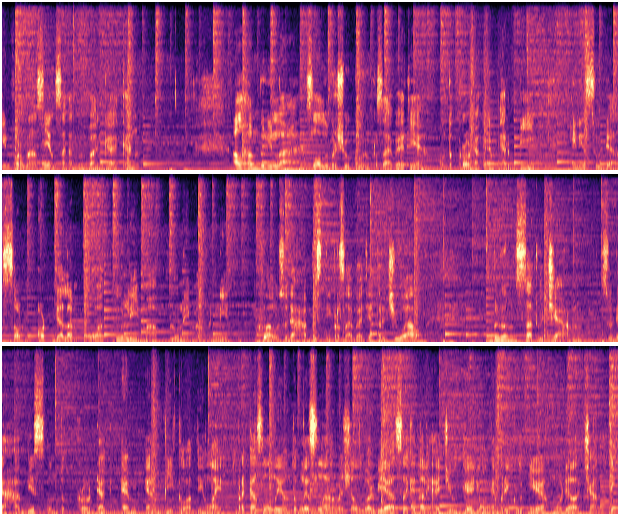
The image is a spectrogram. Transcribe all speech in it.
informasi yang sangat membanggakan. Alhamdulillah, selalu bersyukur, persahabat, ya, untuk produk MRB ini sudah sold out dalam waktu 55 menit. Wow, sudah habis nih, persahabat, ya, terjual. Belum satu jam, sudah habis untuk produk MRB Clothing Line. Berkah selalu ya untuk Leslar, Masya Allah luar biasa. Kita lihat juga di unggahan berikutnya, model cantik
